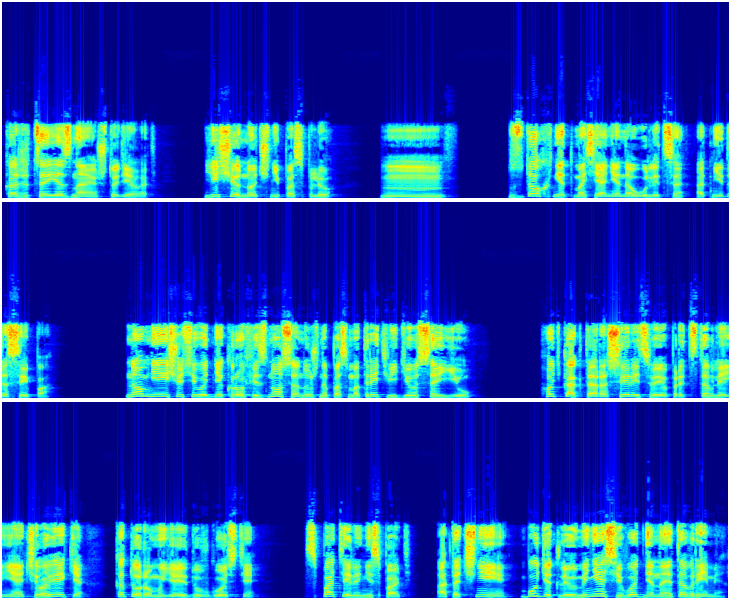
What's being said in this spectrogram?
кажется, я знаю, что делать. Еще ночь не посплю. Ммм... Сдохнет Масяня на улице от недосыпа. Но мне еще сегодня кровь из носа нужно посмотреть видео Сайю. Хоть как-то расширить свое представление о человеке, к которому я иду в гости. Спать или не спать? А точнее, будет ли у меня сегодня на это время?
